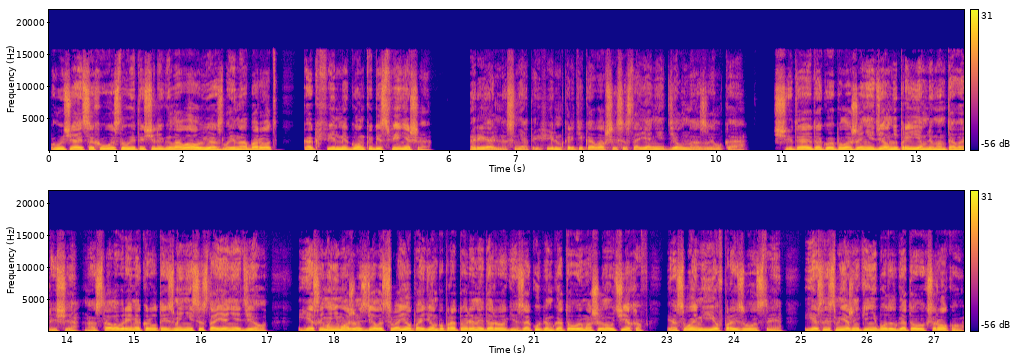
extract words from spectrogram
Получается, хвост вытащили, голова увязла, и наоборот, как в фильме «Гонка без финиша». Реально снятый фильм, критиковавший состояние дел на АЗЛК. «Считаю такое положение дел неприемлемым, товарищи. Настало время круто изменить состояние дел. Если мы не можем сделать свое, пойдем по проторенной дороге, закупим готовую машину у чехов и освоим ее в производстве. Если смежники не будут готовы к сроку,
